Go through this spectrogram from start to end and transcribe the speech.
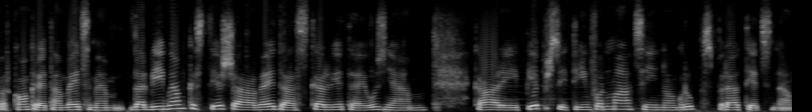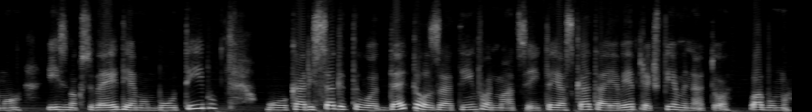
par konkrētām veicamajām darbībām, kas tiešā veidā skar vietēju uzņēmumu, kā arī pieprasīt informāciju no grupas par attiecināmo izmaksu veidiem un būtību, kā arī sagatavot detalizētu informāciju, tajā skaitā jau iepriekš pieminēto labuma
